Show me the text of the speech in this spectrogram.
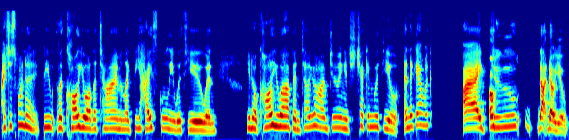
"I just want to be like call you all the time and like be high schooly with you and you know, call you up and tell you how I'm doing and just check in with you." And again, I'm like, I oh. do not know you.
